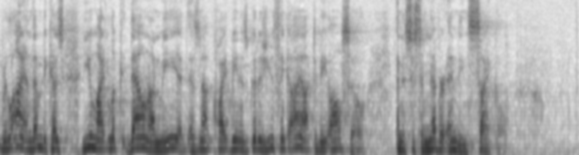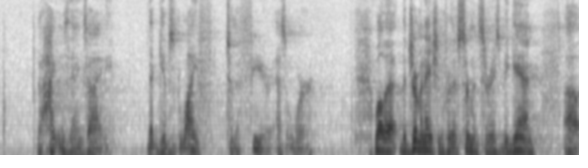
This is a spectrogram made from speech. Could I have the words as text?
rely on them because you might look down on me as not quite being as good as you think I ought to be, also. And it's just a never ending cycle that heightens the anxiety, that gives life to the fear, as it were. Well, the, the germination for this sermon series began uh,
